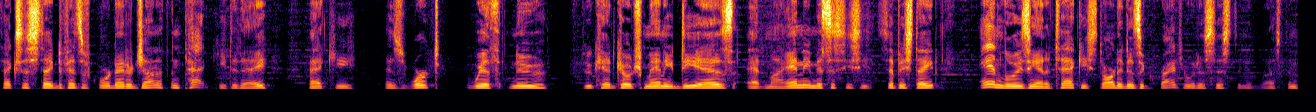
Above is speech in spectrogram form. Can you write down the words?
Texas State defensive coordinator Jonathan Patke today. Patke has worked with new Duke head coach Manny Diaz at Miami, Mississippi State, and Louisiana Tech. He started as a graduate assistant in Ruston,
